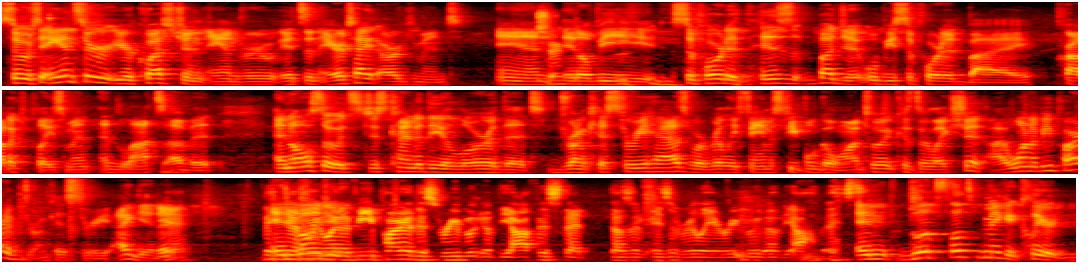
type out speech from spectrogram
So to answer your question, Andrew, it's an airtight argument, and Sure. it'll be mm-hmm. supported. His budget will be supported by product placement and lots of it. And also, it's just kind of the allure that Drunk History has, where really famous people go onto it because they're like, "Shit, I want to be part of Drunk History. I get it." Yeah. They And definitely you- want to be part of this reboot of The Office that doesn't isn't really a reboot of The Office. And let's let's make it clear:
